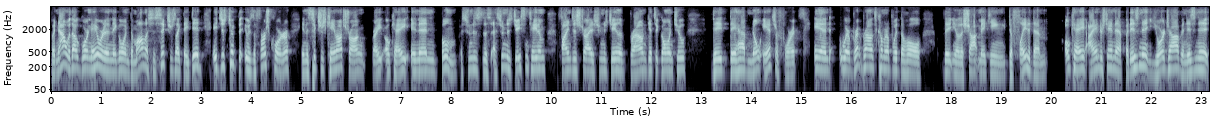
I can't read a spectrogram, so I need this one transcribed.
but now without Gordon Hayward and they go and demolish the Sixers like they did, it just took the, it was the first quarter and the Sixers came out strong, right? Okay, and then boom, as soon as this, as soon as Jayson Tatum finds his stride, as soon as Jaylen Brown gets it going too, they they have no answer for it. And where Brett Brown's coming up with the whole the you know the shot making deflated them. Okay, I understand that, but isn't it your job and isn't it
